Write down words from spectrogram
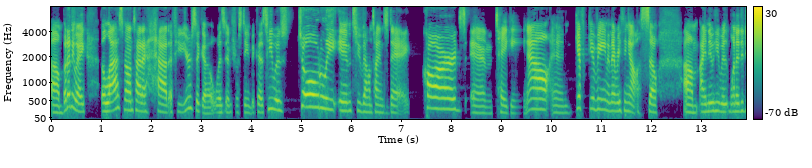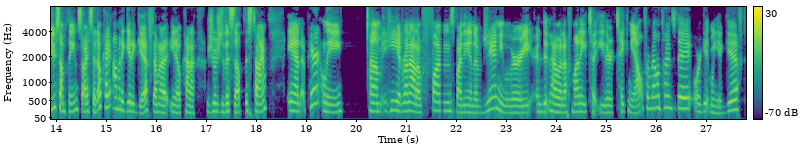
Um, but anyway, the last Valentine I had a few years ago was interesting because he was totally into Valentine's Day. cards and taking out and gift giving and everything else. So um, I knew he was, wanted to do something. So I said, okay, I'm going to get a gift. I'm going to, you know, kind of zhuzh this up this time. And apparently, um, he had run out of funds by the end of January and didn't have enough money to either take me out for Valentine's Day or get me a gift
